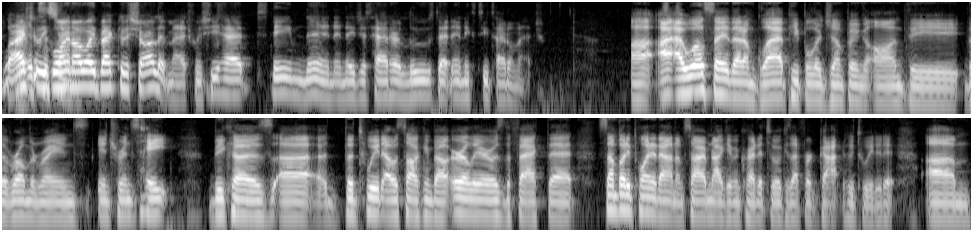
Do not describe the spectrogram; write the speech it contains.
Well, actually, going all the way back to the Charlotte match when she had steam then, and they just had her lose that NXT title match. Uh, I, I, will say that I'm glad people are jumping on the the Roman Reigns entrance hate because uh, the tweet I was talking about earlier was the fact that somebody pointed out, and I'm sorry, I'm not giving credit to it because I forgot who tweeted it, um,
